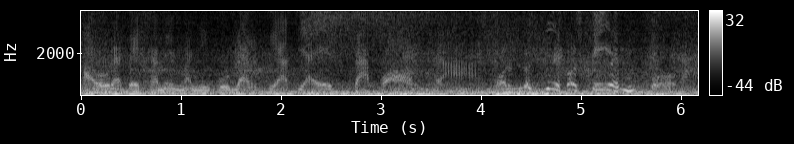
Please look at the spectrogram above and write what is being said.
Ahora déjame manipularte hacia esta fuerza. Por los viejos tiempos.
